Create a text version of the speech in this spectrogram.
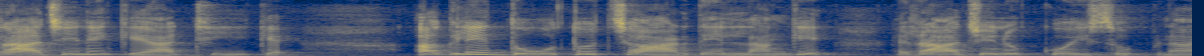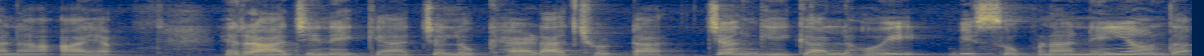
ਰਾਜੇ ਨੇ ਕਿਹਾ, ਠੀਕ ਹੈ ਅਗਲੇ 2 ਤੋਂ 4 ਦਿਨ ਲੰਘੇ ਰਾਜੇ ਨੂੰ ਕੋਈ ਸੁਪਨਾ ਨਾ ਆਇਆ। ਰਾਜੇ ਨੇ ਕਿਹਾ, ਚਲੋ ਖੈੜਾ ਛੋਟਾ, ਚੰਗੀ ਗੱਲ ਹੋਈ ਵੀ ਸੁਪਨਾ ਨਹੀਂ ਆਉਂਦਾ।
